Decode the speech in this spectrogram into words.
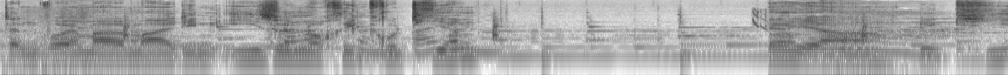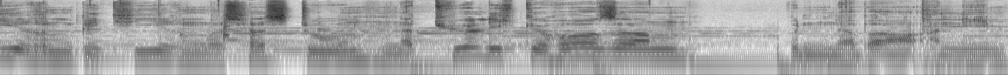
Dann wollen wir mal den Esel noch rekrutieren. Ja, ja. Bekehren, bekehren. Was hast du? Natürlich Gehorsam. Wunderbar, annehmen.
